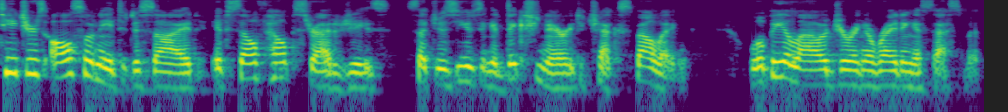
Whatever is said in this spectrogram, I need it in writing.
Teachers also need to decide if self-help strategies, such as using a dictionary to check spelling, will be allowed during a writing assessment.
